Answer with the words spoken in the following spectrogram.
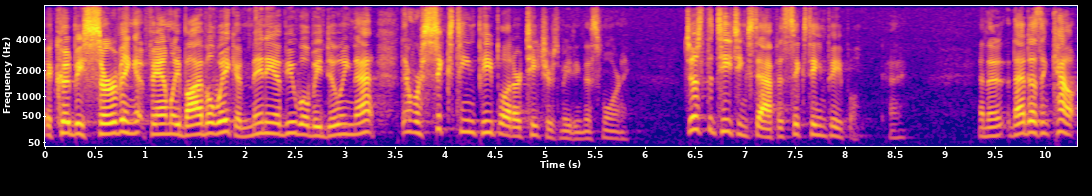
It could be serving at Family Bible Week, and many of you will be doing that. There were 16 people at our teachers' meeting this morning. Just the teaching staff is 16 people, okay? And that doesn't count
